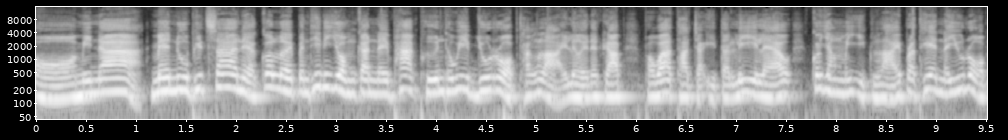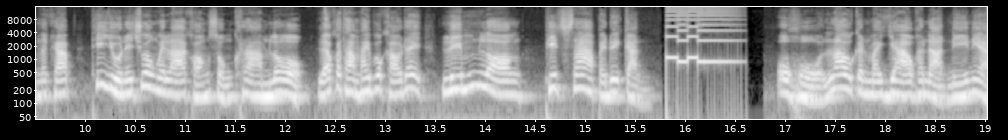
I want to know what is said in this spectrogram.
อ๋อมิน่า เมนูพิซซ่าเนี่ยก็เลยเป็นที่นิยมกันในภาคพื้นทวีปยุโรปทั้งหลายเลยนะครับ เพราะว่าถัดจากอิตาลีแล้วก็ยังมีอีกหลายประเทศในยุโรปนะครับที่อยู่ในช่วงเวลาของสงครามโลก แล้วก็ทำให้พวกเขาได้ลิ้มลองพิซซ่าไปด้วยกัน โอ้โห เล่ากันมายาวขนาดนี้เนี่ย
